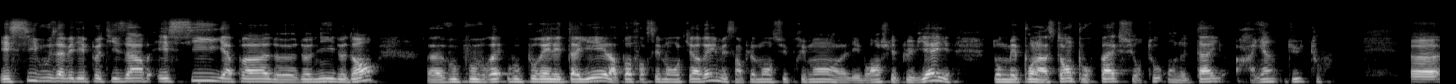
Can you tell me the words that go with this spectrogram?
et si vous avez des petits arbres, et s'il n'y a pas de, nid dedans, euh, vous, pourrez, vous pourrez les tailler, là pas forcément au carré, mais simplement en supprimant euh, les branches les plus vieilles. Donc, mais pour l'instant, pour Pâques surtout, on ne taille rien du tout. Euh,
